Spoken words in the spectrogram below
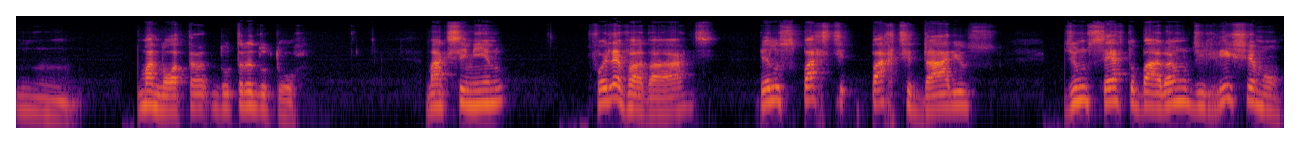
um, uma nota do tradutor. Maximino foi levado a Ardes pelos partidários de um certo barão de Richemont,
